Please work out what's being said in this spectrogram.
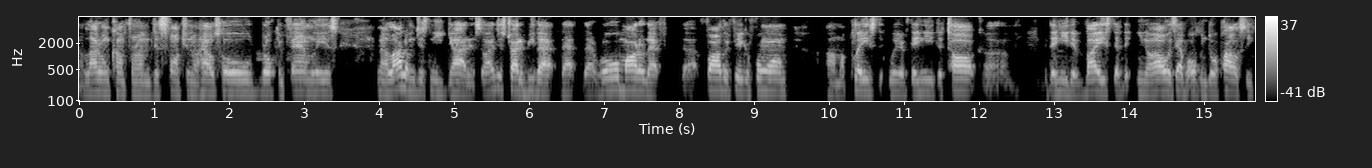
a lot of them come from dysfunctional household, broken families, and a lot of them just need guidance. So I just try to be that that that role model, that, father figure for them, um, a place where if they need to talk, um, if they need advice, that they, you know, I always have an open door policy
